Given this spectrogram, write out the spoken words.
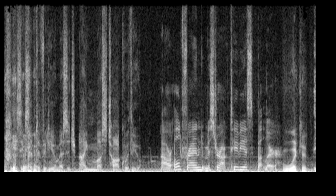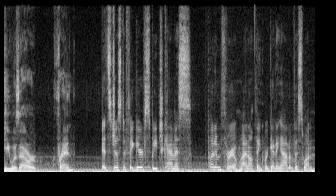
Please accept a video message. I must talk with you. Our old friend, Mr. Octavius Butler. Wicked. He was our friend? It's just a figure of speech, Camus. Put him through. I don't think we're getting out of this one.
